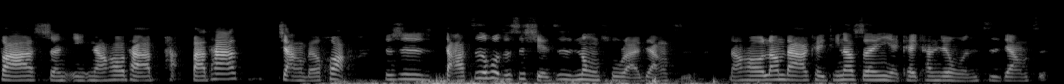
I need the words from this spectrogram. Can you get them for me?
发声音，然后他把把他。讲的话就是打字或者是写字弄出来这样子，然后让大家可以听到声音，也可以看见文字这样子。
